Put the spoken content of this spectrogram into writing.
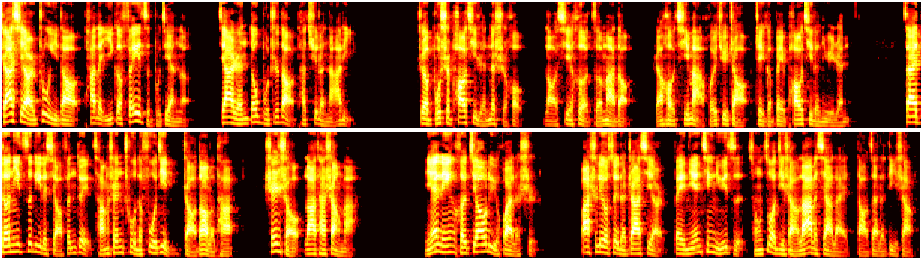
扎希尔注意到他的一个妃子不见了，家人都不知道他去了哪里。这不是抛弃人的时候，老谢赫责骂道，然后骑马回去找这个被抛弃的女人。在德尼兹利的小分队藏身处的附近找到了他。伸手拉她上马，年龄和焦虑坏了事。八十六岁的扎希尔被年轻女子从坐骑上拉了下来，倒在了地上。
